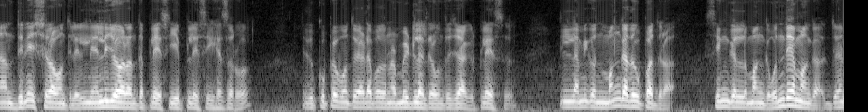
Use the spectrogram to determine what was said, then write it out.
ನಾನು ದಿನೇಶ್ ರಾವ್ ಅಂತೇಳಿ ಇಲ್ಲಿ ನೆಲ್ಲಿಜೋರ ಅಂತ ಪ್ಲೇಸ್ ಈ ಪ್ಲೇಸಿಗೆ ಹೆಸರು. ಇದು ಕುಪ್ಪೆ ಮತ್ತು ಎಡಬದ ಮಿಡ್ಲಲ್ಲಿ ಒಂದು ಜಾಗ ಪ್ಲೇಸ್ ಇಲ್ಲಿ ನಮಗೆ ಒಂದು ಮಂಗದ ಉಪದ್ರ ಸಿಂಗಲ್ ಮಂಗ, ಒಂದೇ ಮಂಗ, ಜನ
